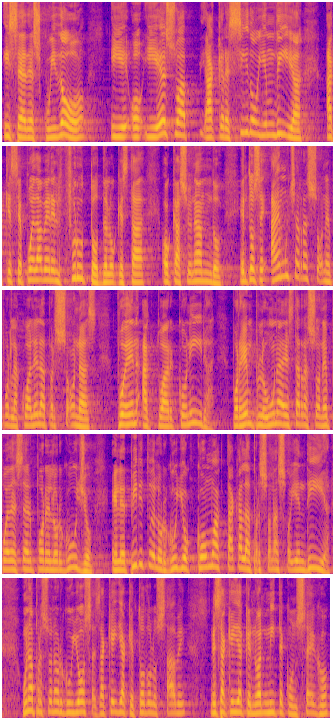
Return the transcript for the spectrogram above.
y se descuidó y, eso ha, ha, crecido hoy en día a que se pueda ver el fruto de lo que está ocasionando. Entonces hay muchas razones por las cuales las personas pueden actuar con ira. Por ejemplo, una de estas razones puede ser por el orgullo. El espíritu del orgullo, ¿cómo ataca a las personas hoy en día? Una persona orgullosa es aquella que todo lo sabe, es aquella que no admite consejo,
